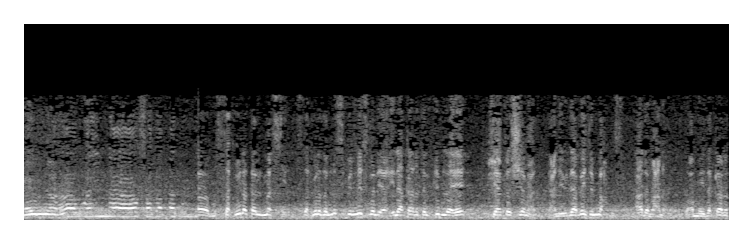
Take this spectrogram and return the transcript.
فإنها وإنها صدقة. مستقبلة المسجد، مستقبلة المسجد بالنسبة إذا كانت القبلة إيه؟ جهة الشمال، يعني إذا بيت المقدس. هذا معنى، وأما إذا كانت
